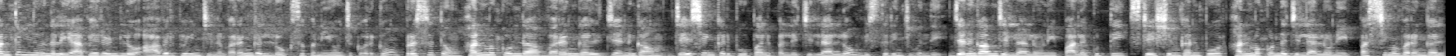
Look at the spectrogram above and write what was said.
పంతొమ్మిది వందల యాభై రెండులో ఆవిర్భవించిన వరంగల్ లోక్సభ నియోజకవర్గం ప్రస్తుతం హన్మకొండ వరంగల్ జనగాం జయశంకర్ భూపాలపల్లి జిల్లాల్లో విస్తరించి ఉంది. జనగాం జిల్లాలోని పాలకుర్తి స్టేషన్ ఘన్పూర్ హన్మకొండ జిల్లాలోని పశ్చిమ వరంగల్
